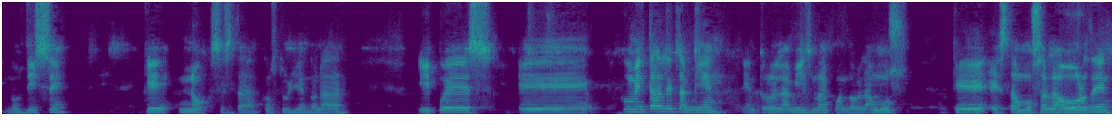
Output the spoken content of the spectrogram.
nos dice que no se está construyendo nada. Y pues eh, comentarle también, dentro de la misma, cuando hablamos que estamos a la orden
